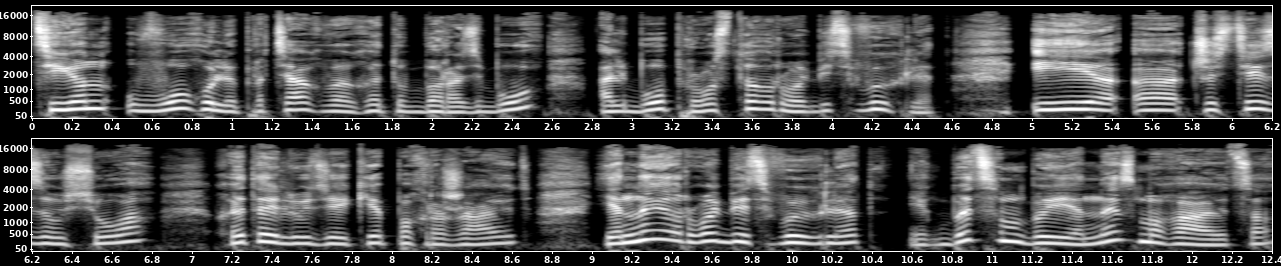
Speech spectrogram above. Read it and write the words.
Ці ён увогуле працягвае гэту барацьбу альбо просто робіць выгляд? І часцей за ўсё гэтыя людзі якія пагражаюць яны робяць выгляд як быццам бы яны змагаюцца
